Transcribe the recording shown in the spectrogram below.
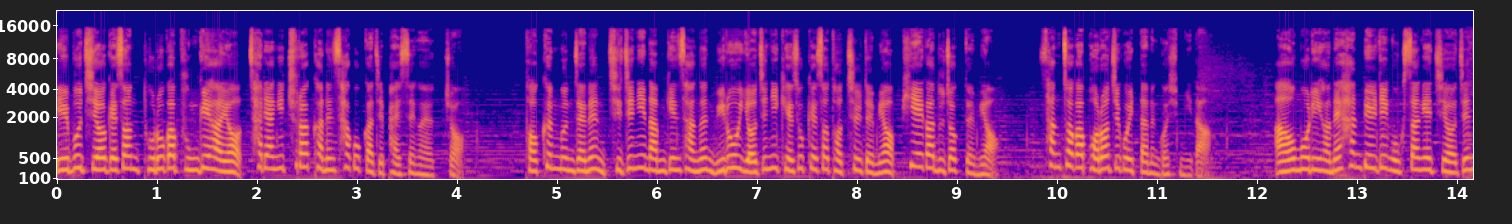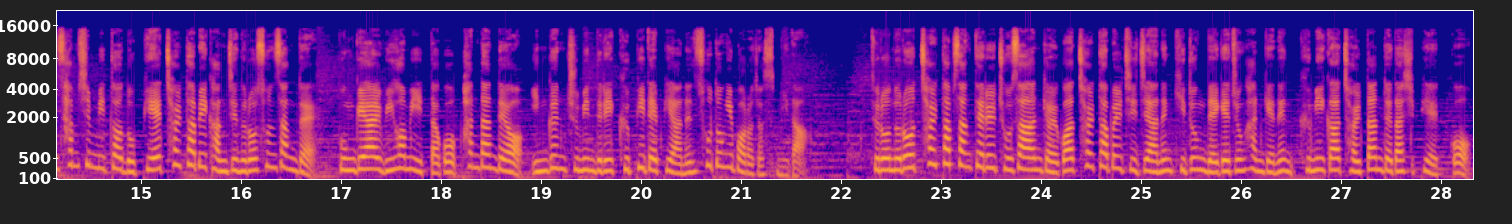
일부 지역에선 도로가 붕괴하여 차량이 추락하는 사고까지 발생하였죠. 더 큰 문제는 지진이 남긴 상은 위로 여진이 계속해서 덧칠되며 피해가 누적되며 상처가 벌어지고 있다는 것입니다. 아오모리현의 한 빌딩 옥상에 지어진 30m 높이의 철탑이 강진으로 손상돼 붕괴할 위험이 있다고 판단되어 인근 주민들이 급히 대피하는 소동이 벌어졌습니다. 드론으로 철탑 상태를 조사한 결과 철탑을 지지하는 기둥 4개 중 1개는 금이가 절단되다시피 했고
